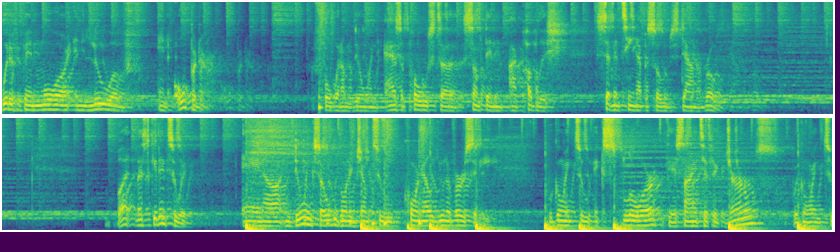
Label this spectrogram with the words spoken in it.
would have been more in lieu of an opener for what I'm doing as opposed to something I publish 17 episodes down the road. But let's get into it. And uh, in doing so, we're going to jump to Cornell University. We're going to explore their scientific journals. We're going to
